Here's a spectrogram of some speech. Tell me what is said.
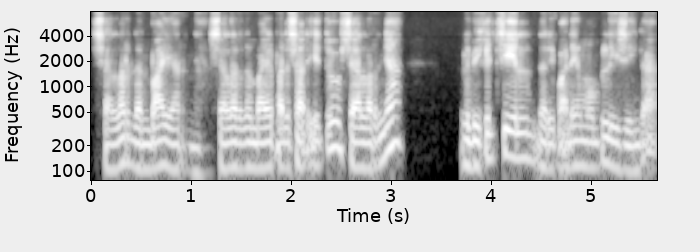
seller dan buyer. Nah, seller dan buyer pada saat itu sellernya lebih kecil daripada yang mau beli sehingga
